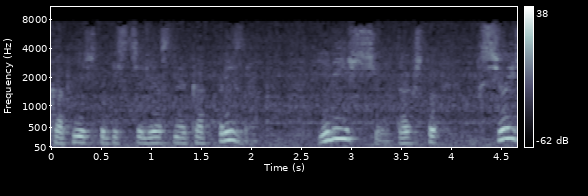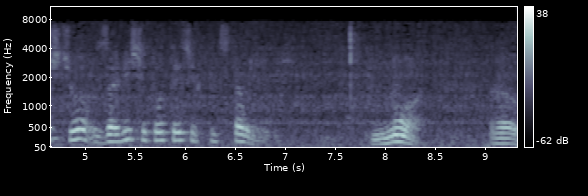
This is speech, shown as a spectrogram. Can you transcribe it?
как нечто бестелесное, как призрак, или еще. Так что все еще зависит от этих представлений. Но э,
